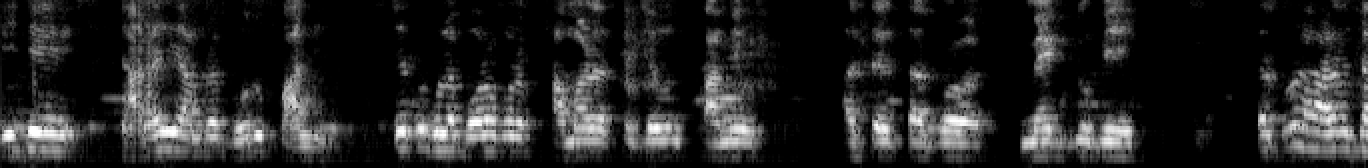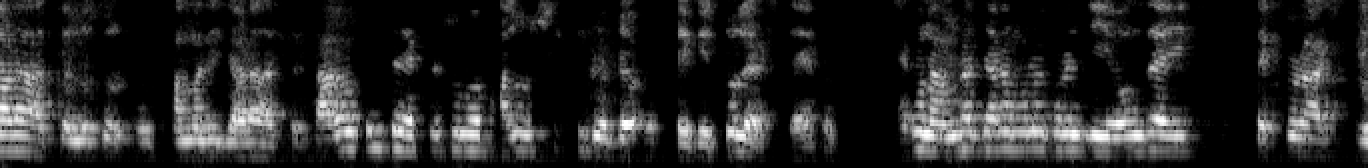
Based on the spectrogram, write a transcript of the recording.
এই যে যারাই আমরা গরু পালি যেগুলো বড় বড় খামার আছে, যেমন সামিউ আছে, তারপর ম্যাকডুবি, তারপর আরও যারা আছে, নতুন খামারি যারা আছে, তারাও কিন্তু একটা সময় ভালো শিক্ষিত থেকে চলে আসছে এখন। এখন আমরা যারা মনে করেন যে ইয়ংরা এই সেক্টর আসছি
